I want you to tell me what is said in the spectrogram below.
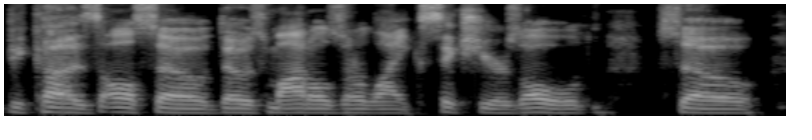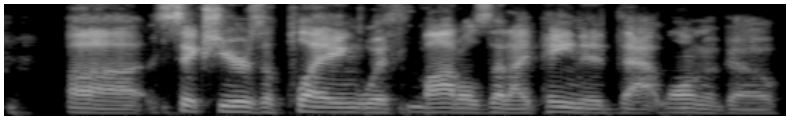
because also those models are like six years old, so uh six years of playing with models that I painted that long ago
